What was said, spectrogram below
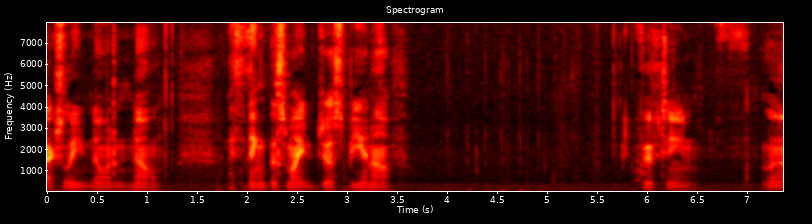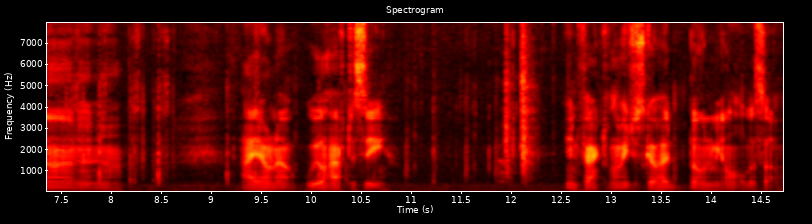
Actually, no one, no. I think this might just be enough. 15. Uh, I don't know. We'll have to see. In fact, let me just go ahead and bone meal all this up.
